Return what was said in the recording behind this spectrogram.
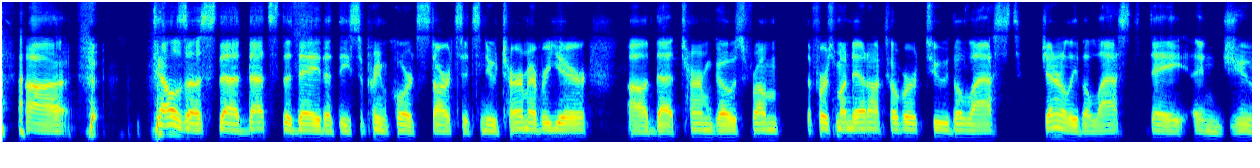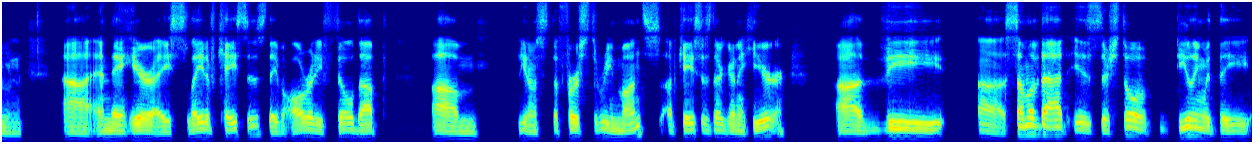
uh, tells us that that's the day that the Supreme Court starts its new term every year. Uh, that term goes from the first Monday in October to the last, generally the last day in June uh, and they hear a slate of cases. They've already filled up, um, you know, the first three months of cases they're going to hear. Uh, the uh, some of that is they're still dealing with the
